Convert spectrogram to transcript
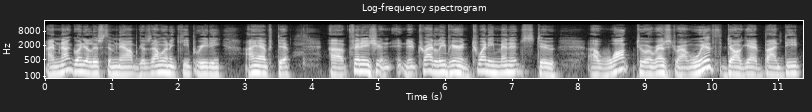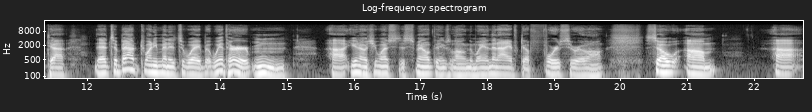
I'm not going to list them now because I want to keep reading. I have to uh, finish and, and, try to leave here in 20 minutes to uh, walk to a restaurant with Doggy Bandita. That's about 20 minutes away, but with her, mm, uh, you know, she wants to smell things along the way, and then I have to force her along. So, um, uh,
